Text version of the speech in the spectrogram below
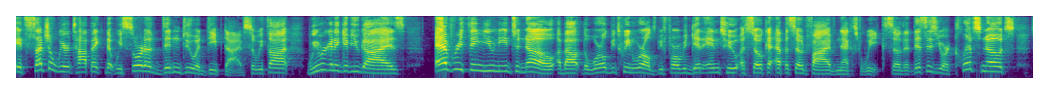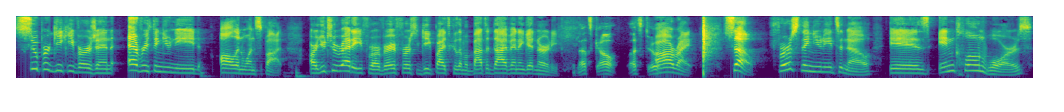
it's such a weird topic that we sort of didn't do a deep dive. So we thought we were going to give you guys everything you need to know about the world between worlds before we get into Ahsoka episode 5 next week. So that this is your Cliff's Notes, super geeky version, everything you need all in one spot. Are you two ready for our very first Geek Bytes? Because I'm about to dive in and get nerdy. Let's go. Let's do it. All right. So, first thing you need to know is in Clone Wars,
